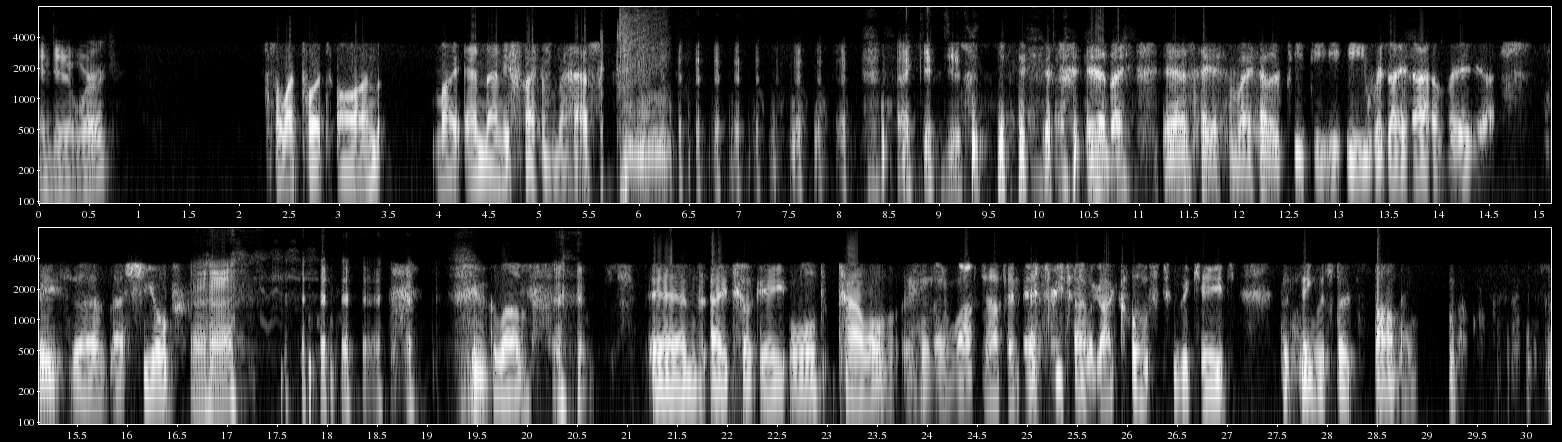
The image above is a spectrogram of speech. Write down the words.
And did it work? So I put on my N95 mask I could just. and I and I have my other PPE, which I have a uh, face uh, a shield, Uh huh. two gloves, and I took a old towel and I walked up, and every time I got close to the cage, the thing would start stomping.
